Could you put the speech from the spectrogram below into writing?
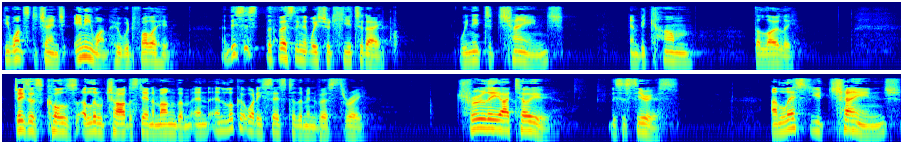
He wants to change anyone who would follow Him. And this is the first thing that we should hear today. We need to change and become the lowly. Jesus calls a little child to stand among them, and, and look at what he says to them in verse 3. Truly I tell you, this is serious. Unless you change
